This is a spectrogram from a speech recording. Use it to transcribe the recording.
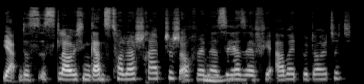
ja, das ist, glaube ich, ein ganz toller Schreibtisch, auch wenn mhm. er sehr, sehr viel Arbeit bedeutet.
